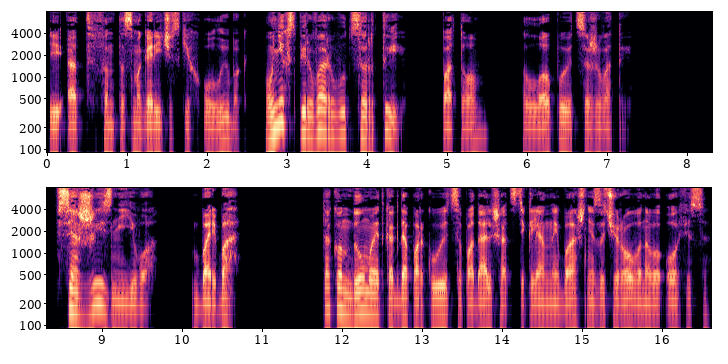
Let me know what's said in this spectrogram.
и от фантасмагорических улыбок у них сперва рвутся рты, потом лопаются животы. Вся жизнь его — борьба. Так он думает, когда паркуется подальше от стеклянной башни зачарованного офиса,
